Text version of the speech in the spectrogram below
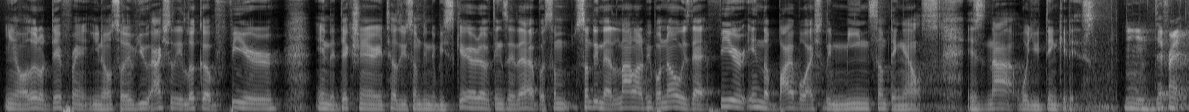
you know, a little different, you know. So if you actually look up fear in the dictionary, it tells you something to be scared of, things like that. But some something that not a lot of people know is that fear in the Bible actually means something else. It's not what you think it is. Mm, different.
